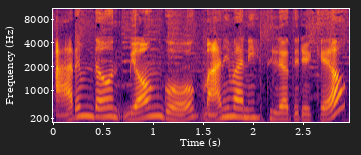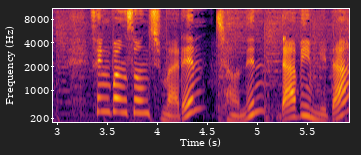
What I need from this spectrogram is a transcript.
아름다운 명곡 많이 많이 들려드릴게요 생방송 주말엔 저는 나비입니다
